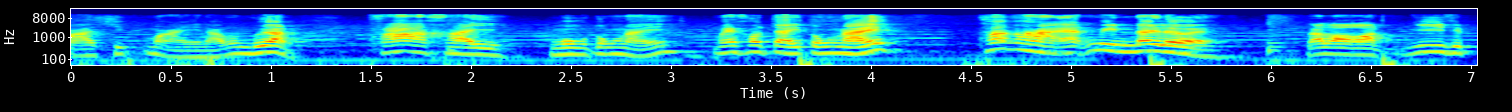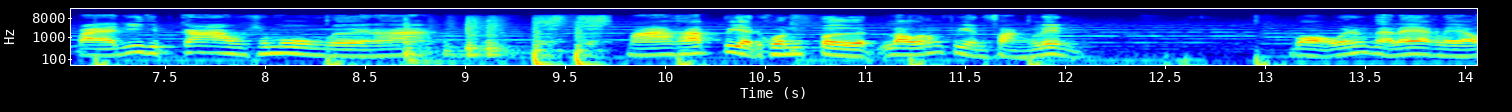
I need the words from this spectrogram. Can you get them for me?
มาชิกใหม่นะเพื่อนๆ ถ้าใครงงตรงไหน ไม่เข้าใจตรงไหนทักหาแอดมินได้เลย ตลอด 28-29 ชั่วโมงเลยนะฮะ มาครับ เปลี่ยนคนเปิดเราต้องเปลี่ยนฝั่งเล่น บอกไว้ตั้งแต่แรกแล้ว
